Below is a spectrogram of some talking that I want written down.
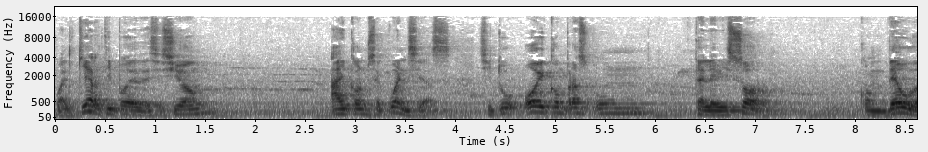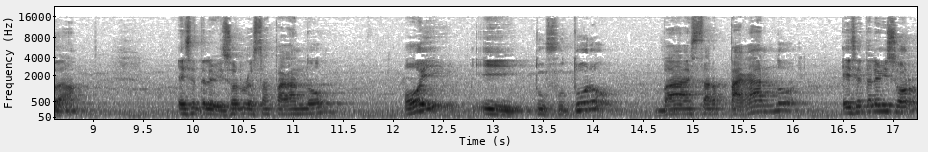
cualquier tipo de decisión, hay consecuencias. Si tú hoy compras un televisor con deuda, ese televisor lo estás pagando hoy y tu futuro va a estar pagando ese televisor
